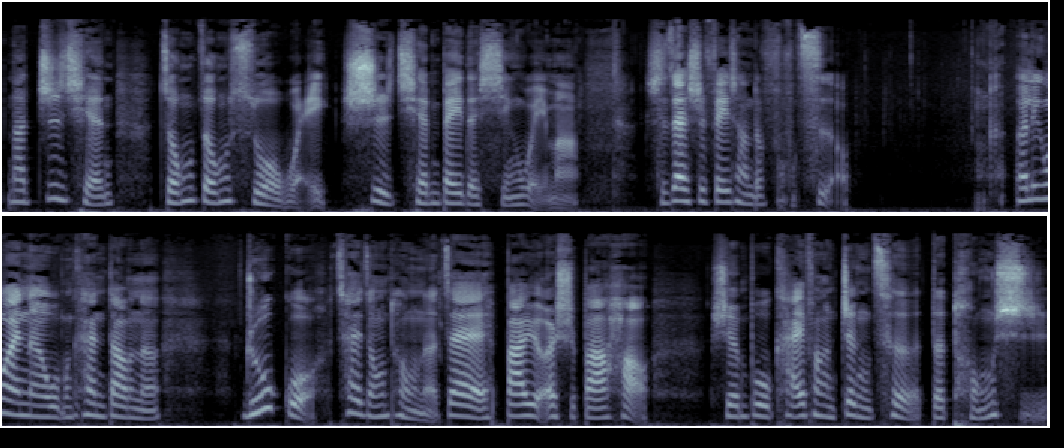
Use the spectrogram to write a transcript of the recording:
那之前种种所为是谦卑的行为吗？实在是非常的讽刺哦。而另外呢，我们看到呢。如果蔡总统呢，在八月二十八号宣布开放政策的同时，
